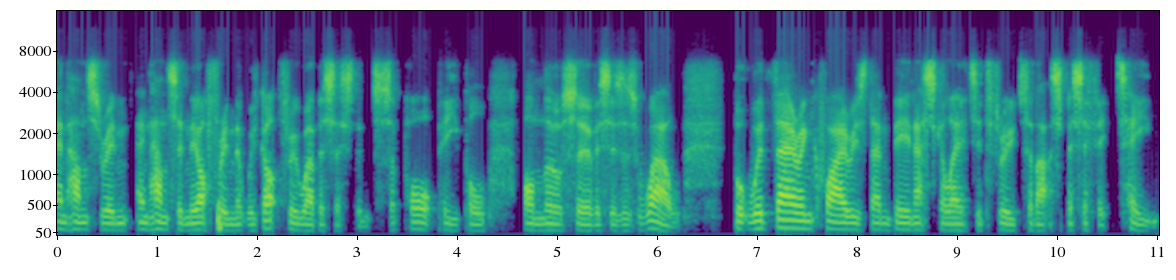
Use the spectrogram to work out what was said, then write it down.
enhancing, enhancing the offering that we've got through Web Assistant to support people on those services as well but with their inquiries then being escalated through to that specific team.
